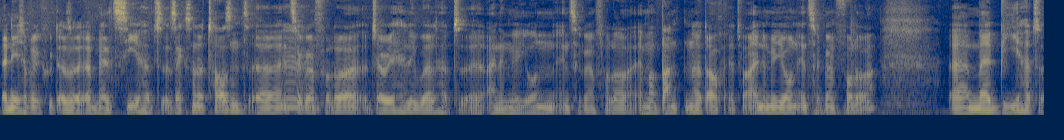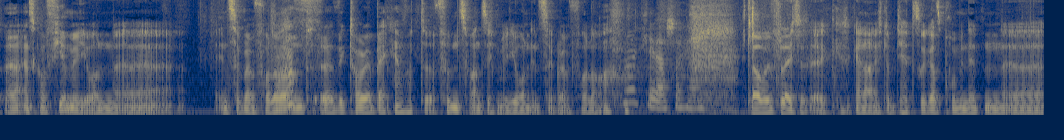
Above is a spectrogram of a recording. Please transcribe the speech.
Äh, nee, ich habe geguckt, also äh, Mel C hat 600.000 äh, Instagram-Follower, mhm. Jerry Halliwell hat äh, eine Million Instagram-Follower, Emma Bunton hat auch etwa eine Million Instagram-Follower, äh, Mel B hat äh, 1,4 Millionen äh, Instagram-Follower und äh, Victoria Beckham hat 25 Millionen Instagram-Follower. Okay, da schau her. Ich glaube, vielleicht, äh, keine Ahnung, ich glaube, die hat so ganz prominenten äh,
